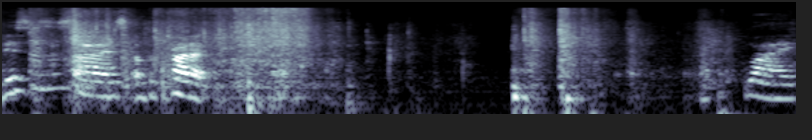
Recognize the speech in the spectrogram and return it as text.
This is the size of the product. Why?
